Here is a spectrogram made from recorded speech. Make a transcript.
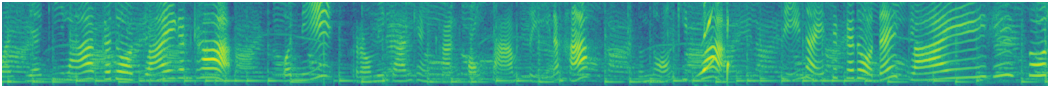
มาเชียร์กีฬากระโดดไกลกันค่ะ วันนี้เรามีการแข่งขันของ 3 สีนะคะ น้องๆคิดว่า สีไหนจะกระโดดได้ไกลที่สุด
